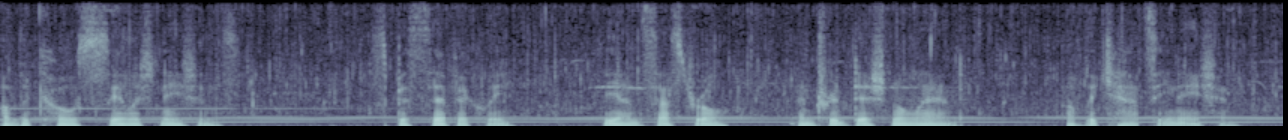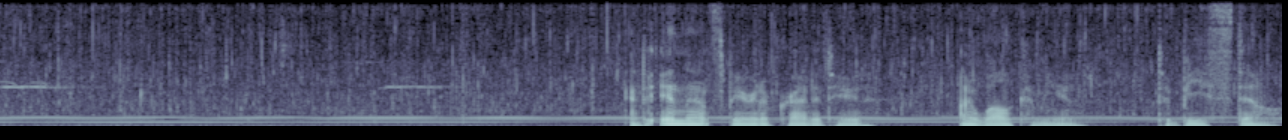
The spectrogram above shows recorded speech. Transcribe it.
of the Coast Salish nations, specifically the ancestral and traditional land of the Katzie Nation. And in that spirit of gratitude, I welcome you to be still.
